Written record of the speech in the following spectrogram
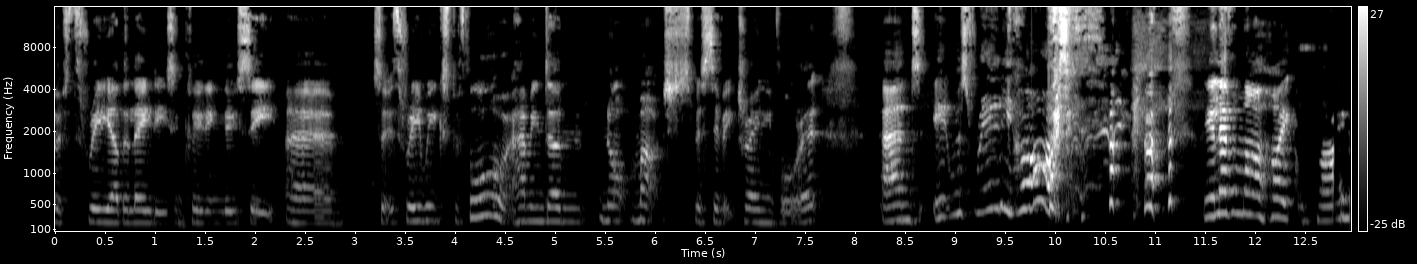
of three other ladies, including Lucy. Um, so three weeks before, having done not much specific training for it, and it was really hard. the 11 mile hike was fine.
